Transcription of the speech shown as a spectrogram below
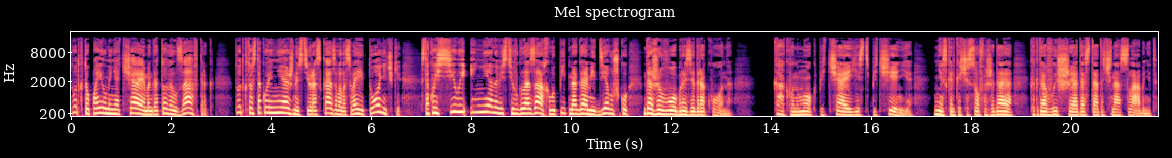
тот, кто поил меня чаем и готовил завтрак, тот, кто с такой нежностью рассказывал о своей Тонечке, с такой силой и ненавистью в глазах лупить ногами девушку даже в образе дракона. Как он мог пить чай и есть печенье — несколько часов ожидая, когда высшая достаточно ослабнет.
